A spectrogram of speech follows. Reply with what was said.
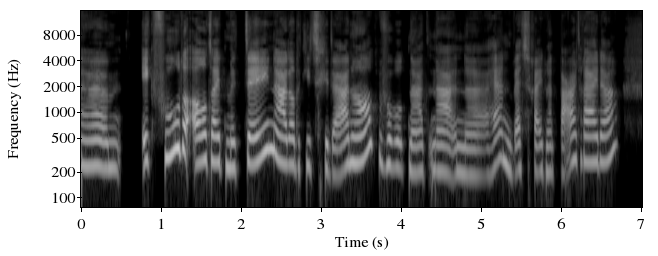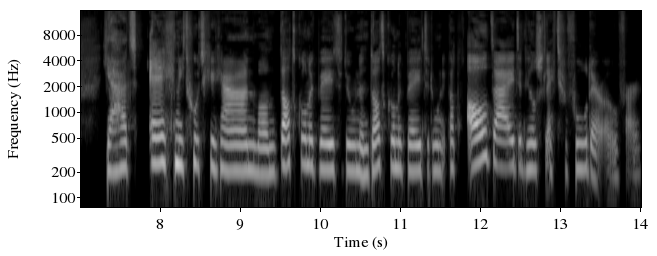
Um, ik voelde altijd meteen nadat ik iets gedaan had, bijvoorbeeld na, na een, uh, hè, een wedstrijd met paardrijden. ja, het is echt niet goed gegaan, want dat kon ik beter doen en dat kon ik beter doen. Ik had altijd een heel slecht gevoel daarover.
